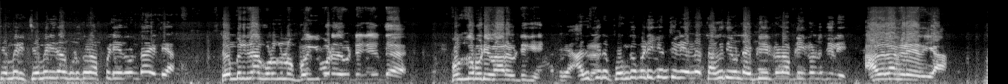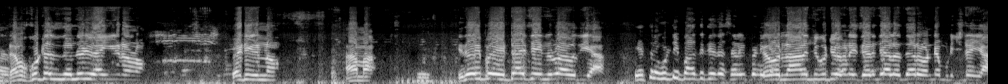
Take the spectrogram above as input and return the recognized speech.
செம்மறி செம்மறி தான் கொடுக்கணும் அப்படி எதுவும் இல்லையா? செம்பரி தான் கொடுக்கணும் பொங்கி போடுற வீட்டுக்கு இந்த பொங்கப்படி வார வீட்டுக்கு. சரி, அதுக்குன்னு பொங்க பிடிக்குன்னு சொல்லி என்ன தகுதி உண்டா? இப்படி இருக்கணும் அப்படி இருக்கணும்னு சொல்லி. அதெல்லாம் கிடையாதுயா நம்ம கூட்டத்துக்கு தந்தோடி வாங்கிக்கிடணும். வெட்டிக்கணும் ஆமா. இதே இப்போ எட்டாயிரத்தி ஐநூறு ரூபா ஆகுதுயா எத்தனை குட்டி பார்த்துட்டு இதை செலக்ட் பண்ணி ஒரு நாலஞ்சு குட்டி வாங்கினே தெரிஞ்சாலும் இருந்தாரு உடனே முடிச்சிட்டேயா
